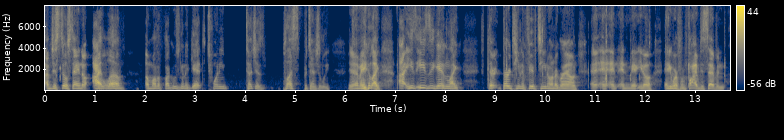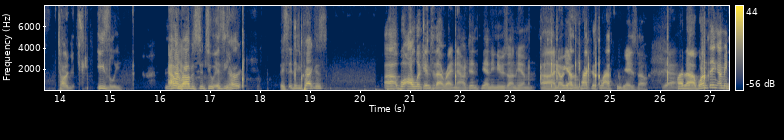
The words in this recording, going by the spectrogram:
I'm just still saying though, I love a motherfucker who's gonna get 20 touches plus potentially. You know what I mean? Like I, he's easily getting like thir- 13 to 15 on the ground and, and, and, and, you know, anywhere from five to seven targets easily. Allen Robinson, too. Is he hurt? They said, did he practice? Uh, well, I'll look into that right now. Didn't see any news on him. Uh, I know he hasn't practiced the last two days though. Yeah. But uh, one thing, I mean,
